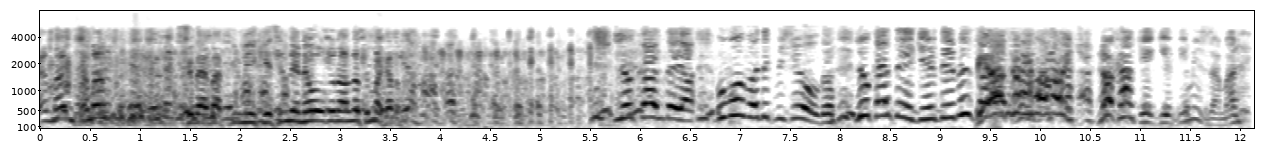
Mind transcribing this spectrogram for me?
Tamam tamam. Şu berbat gülmeyi kesin de ne olduğunu anlatın bakalım. Lokantaya umulmadık bir şey oldu. Lokantaya girdiğimiz Piotr Ivanoviç, lokantaya girdiğimiz zaman...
